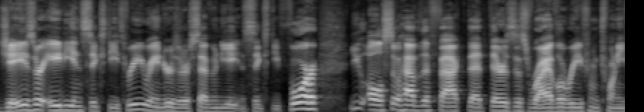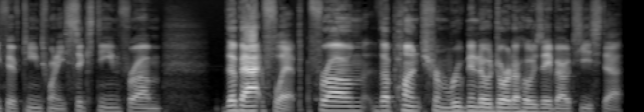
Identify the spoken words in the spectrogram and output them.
Jays are 80 and 63, Rangers are 78 and 64. You also have the fact that there's this rivalry from 2015, 2016 from the bat flip, from the punch from Rougned Odor to Jose Bautista.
